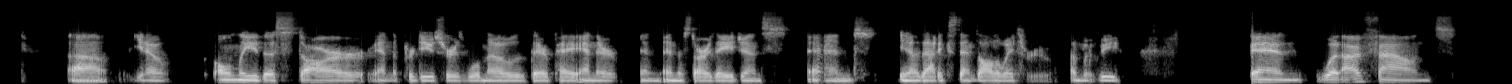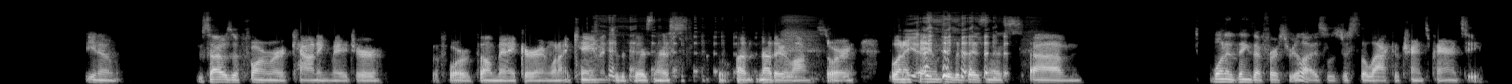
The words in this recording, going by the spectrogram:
uh, you know, only the star and the producers will know their pay and their and, and the star's agents. And, you know, that extends all the way through a movie. And what I've found, you know, because I was a former accounting major before filmmaker. And when I came into the business, another long story. When I yeah. came into the business, um, one of the things I first realized was just the lack of transparency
